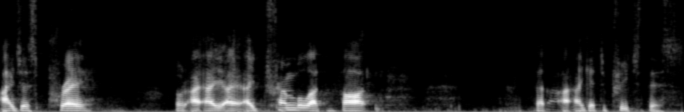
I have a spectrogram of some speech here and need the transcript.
I just pray, Lord, I, I, I tremble at the thought that I, I get to preach this.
